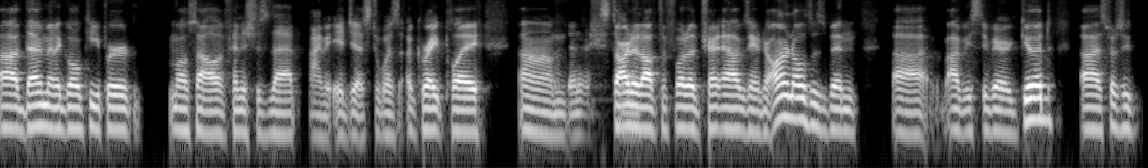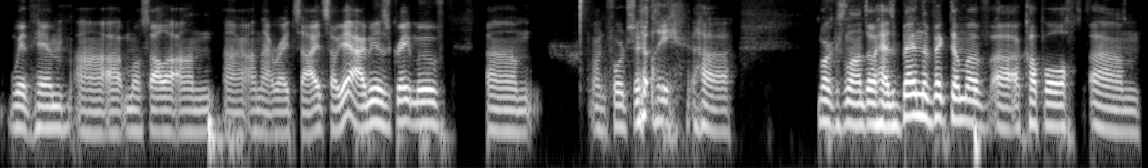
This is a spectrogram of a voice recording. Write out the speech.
uh, them and a goalkeeper, Mo Salah finishes that. I mean, it just was a great play. Um, started off the foot of Trent Alexander Arnold, who's been uh, obviously very good, uh, especially with him, uh, uh Mo Salah on uh, on that right side. So yeah, I mean, it's a great move. Um, unfortunately, uh, Marcos Alonso has been the victim of uh, a couple um,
